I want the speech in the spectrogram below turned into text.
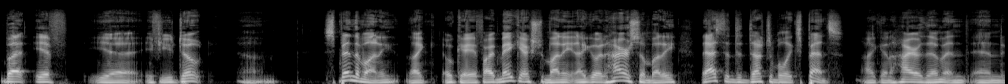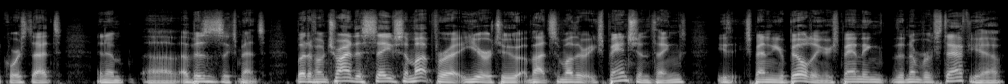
But if yeah, if you don't um, spend the money. Like, okay, if I make extra money and I go and hire somebody, that's a deductible expense. I can hire them, and and of course that's an, um, uh, a business expense. But if I'm trying to save some up for a year or two about some other expansion things, expanding your building or expanding the number of staff you have,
